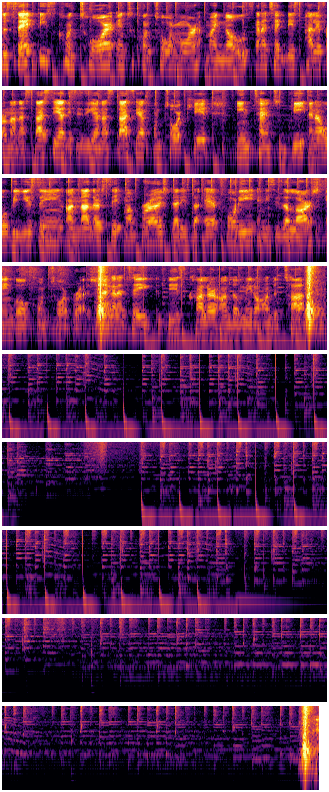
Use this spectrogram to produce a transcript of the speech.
To set this contour and to contour more my nose. I'm gonna take this palette from Anastasia. This is the Anastasia contour kit in Tan to Deep and I will be using another Sigma brush that is the F40 and this is a large angle contour brush. I'm gonna take this color on the middle on the top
